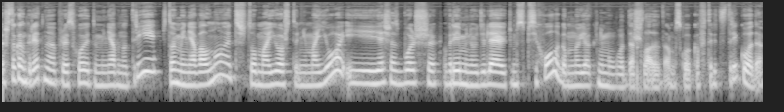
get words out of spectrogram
что конкретно происходит у меня внутри, что меня волнует, что мое, что не мое. И я сейчас больше времени уделяю этим с психологом, но я к нему вот дошла там сколько, в 33 года.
